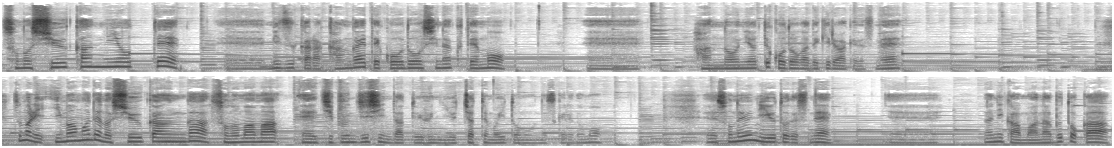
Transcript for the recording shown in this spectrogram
その習慣によって、えー、自ら考えて行動しなくても、えー、反応によって行動ができるわけですね。つまり今までの習慣がそのまま、えー、自分自身だというふうに言っちゃってもいいと思うんですけれども、えそのように言うとですね、え何か学ぶとか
